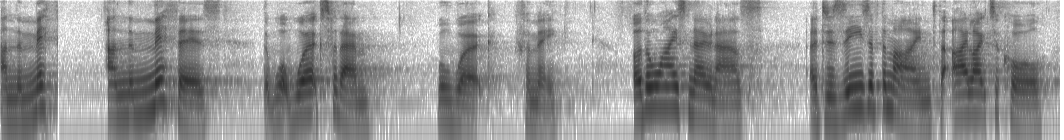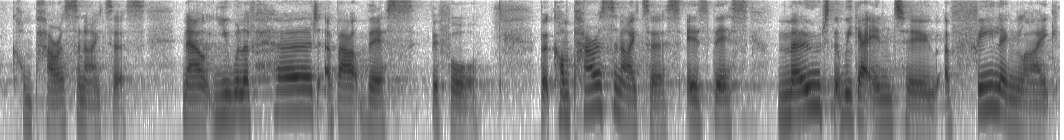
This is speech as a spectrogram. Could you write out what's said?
And the myth, and the myth is that what works for them will work for me. Otherwise known as a disease of the mind that I like to call comparisonitis. Now, you will have heard about this before, but comparisonitis is this mode that we get into of feeling like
